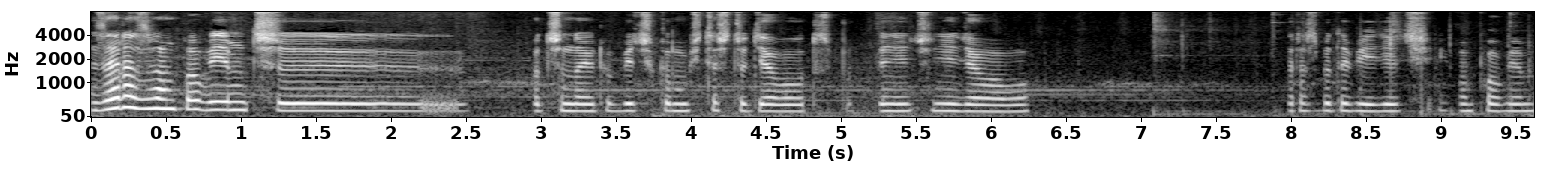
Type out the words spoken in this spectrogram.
Zaraz wam powiem, czy patrzę na YouTubie, czy komuś też to działało, to sprawdzenie, czy nie działało. Teraz będę wiedzieć i wam powiem.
